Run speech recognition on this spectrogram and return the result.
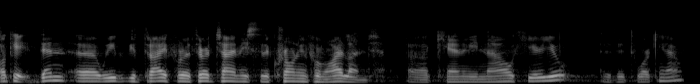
Okay, then uh, we will try for a third time. Mr. Cronin from Ireland. Uh, can we now hear you? Is it working now?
